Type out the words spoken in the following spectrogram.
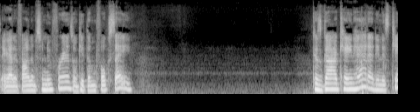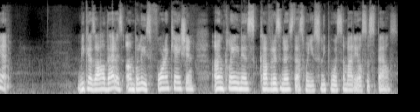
They got to find them some new friends or get them folks saved. Because God can't have that in his camp. Because all that is unbelief, fornication, uncleanness, covetousness. That's when you sleep with somebody else's spouse.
